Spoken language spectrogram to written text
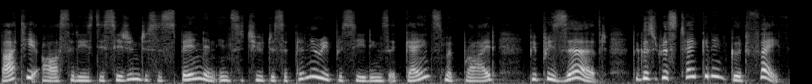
But he asked that his decision to suspend and institute disciplinary proceedings against McBride be preserved because it was taken in good faith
